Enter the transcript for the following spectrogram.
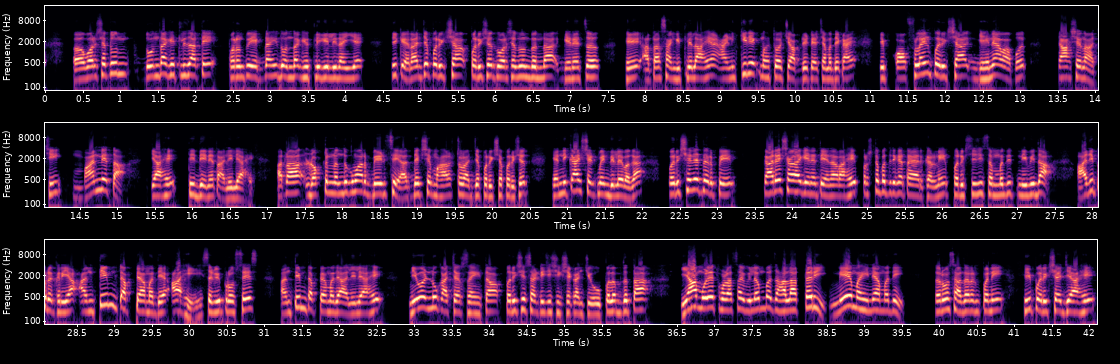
वर्षातून दोनदा घेतली जाते परंतु एकदाही दोनदा घेतली गेली नाहीये. ठीक आहे राज्य परीक्षा परिषद वर्षातून दोनदा घेण्याचं हे आता सांगितलेलं आहे. आणखीन एक महत्वाची अपडेट याच्यामध्ये काय? की ऑफलाईन परीक्षा घेण्याबाबत शासनाची मान्यता जी आहे ती देण्यात आलेली आहे. आता डॉक्टर नंदकुमार बेडसे अध्यक्ष महाराष्ट्र राज्य परीक्षा परिषद यांनी काय स्टेटमेंट दिले बघा? परिषदेतर्फे कार्यशाळा घेण्यात येणार आहे. प्रश्नपत्रिका तयार करणे परीक्षेशी संबंधित निविदा आदी प्रक्रिया अंतिम टप्प्यामध्ये आहे. ही सगळी प्रोसेस अंतिम टप्प्यामध्ये आलेली आहे. निवडणूक आचारसंहिता परीक्षेसाठीची शिक्षकांची उपलब्धता यामुळे थोडासा विलंब झाला तरी मे महिन्यामध्ये सर्वसाधारणपणे ही परीक्षा जी आहे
